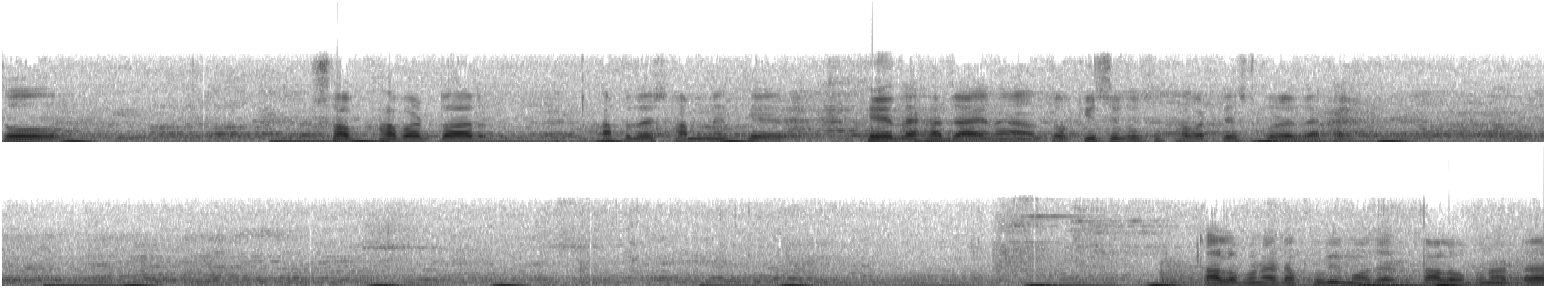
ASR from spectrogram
তো সব খাবার তো আর আপনাদের সামনে খেয়ে খেয়ে দেখা যায় না, তো কিছু কিছু খাবার টেস্ট করে দেখায়। কালো ভুনাটা খুবই মজার। কালো ভুনাটা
